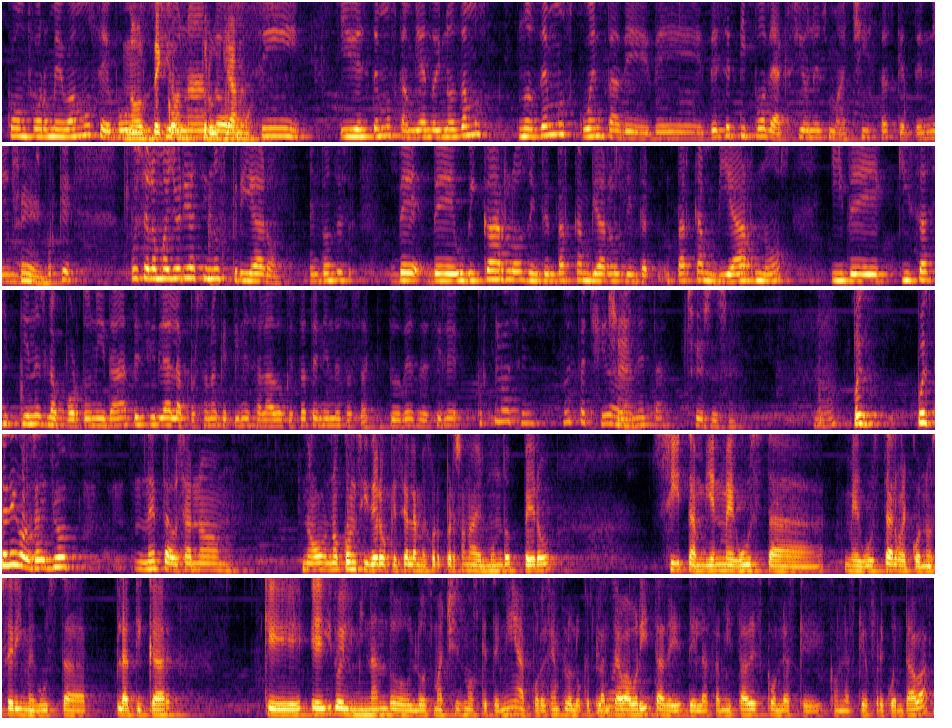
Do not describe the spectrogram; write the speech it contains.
conforme vamos Nos evolucionando, deconstruyamos. sí, y estemos cambiando y nos damos nos demos cuenta de, de, de ese tipo de acciones machistas que tenemos, Sí. porque pues a la mayoría sí nos criaron, entonces de, de ubicarlos, de intentar cambiarlos, de intentar cambiarnos y de quizás si tienes la oportunidad decirle a la persona que tienes al lado que está teniendo esas actitudes, decirle, ¿por qué lo haces? No está chido, Sí. la neta, Sí, sí, sí. ¿no? Pues, pues te digo, o sea, yo, neta, o sea, no, no, no considero que sea la mejor persona del mundo, pero sí también me gusta, me gusta reconocer y me gusta platicar que he ido eliminando los machismos que tenía. Por ejemplo, lo que Qué planteaba bueno. ahorita de, de las amistades con las que, con las que frecuentaba.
